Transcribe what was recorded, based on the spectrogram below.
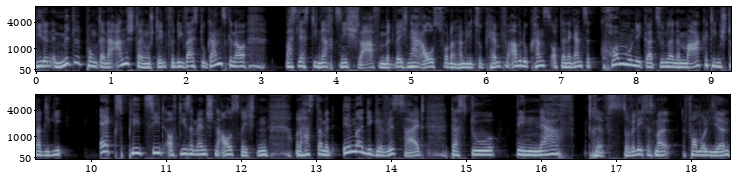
die dann im Mittelpunkt deiner Anstrengung stehen, für die weißt du ganz genau, was lässt die nachts nicht schlafen, mit welchen Herausforderungen haben die zu kämpfen, aber du kannst auch deine ganze Kommunikation, deine Marketingstrategie explizit auf diese Menschen ausrichten und hast damit immer die Gewissheit, dass du den Nerv triffst, so will ich das mal formulieren,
